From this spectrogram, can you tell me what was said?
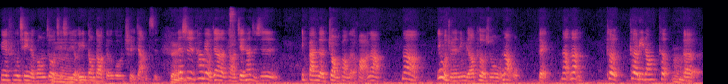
因为父亲的工作其实有移动到德国去这样子，对，但是他没有这样的条件，他只是一般的状况的话，那那因为我觉得您比较特殊，那我对那那特特例当特、嗯呃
